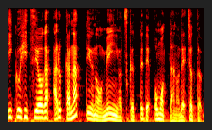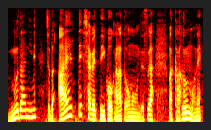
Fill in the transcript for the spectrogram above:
いく必要があるかなっていうのをメインを作ってて思ったので、ちょっと無駄にね、ちょっとあえて喋っていこうかなと思うんですが、まあ花粉もね、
